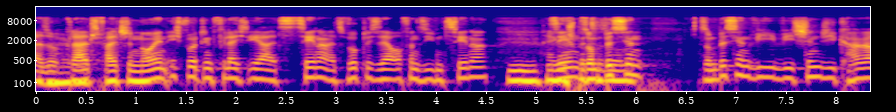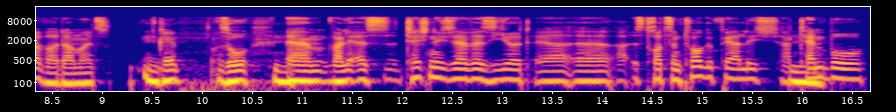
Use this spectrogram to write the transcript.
Also Na klar als falsche Neun. Ich würde ihn vielleicht eher als Zehner, als wirklich sehr offensiven Zehner Hm, sehen. So ein bisschen, so ein bisschen wie, wie Shinji Kagawa damals. Okay. So, Mhm. ähm, weil er ist technisch sehr versiert, er äh, ist trotzdem torgefährlich, hat Mhm. Tempo,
